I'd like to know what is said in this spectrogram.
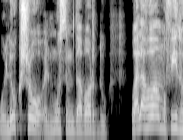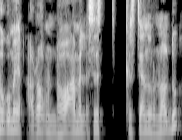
ولوك شو الموسم ده برضو ولا هو مفيد هجوميا على الرغم إن هو عمل assist كريستيانو رونالدو.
